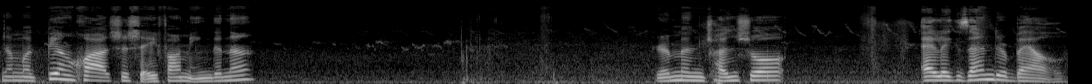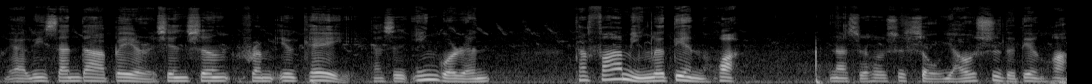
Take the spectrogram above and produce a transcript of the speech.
那么电话是谁发明的呢？人们传说，Alexander Bell 亚历山大·贝尔先生 from UK，他是英国人。 他发明了电话，那时候是手摇式的电话，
